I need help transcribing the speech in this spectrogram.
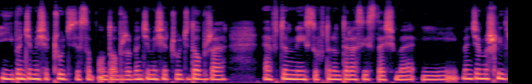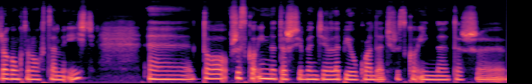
i będziemy się czuć ze sobą dobrze, będziemy się czuć dobrze w tym miejscu, w którym teraz jesteśmy i będziemy szli drogą, którą chcemy iść, E, to wszystko inne też się będzie lepiej układać, wszystko inne też e,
